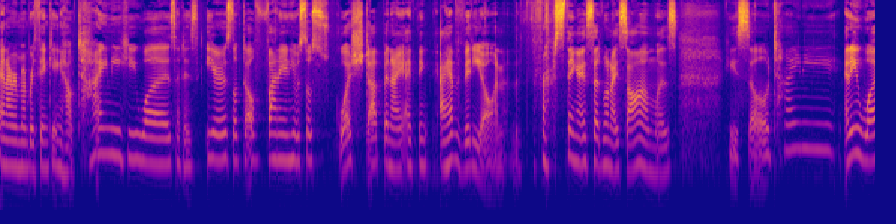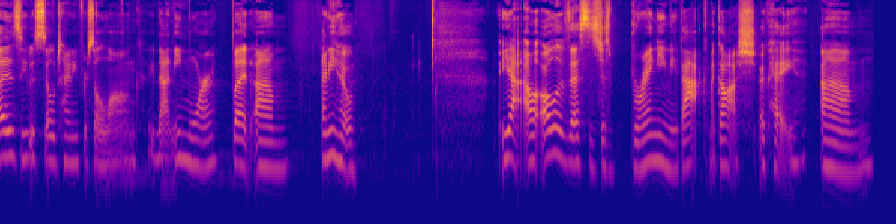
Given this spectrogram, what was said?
and I remember thinking how tiny he was and his ears looked all funny and he was so squished up. And I, I think I have a video. And the first thing I said when I saw him was, he's so tiny. And he was, he was so tiny for so long. Not anymore. But, um, anywho, yeah, all of this is just bringing me back. My gosh. Okay. Um,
